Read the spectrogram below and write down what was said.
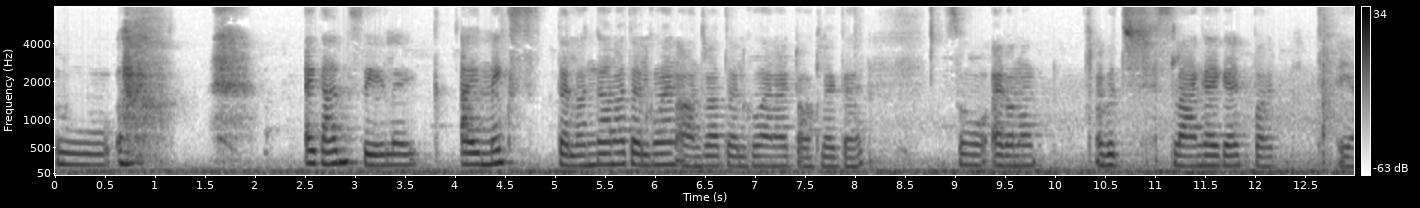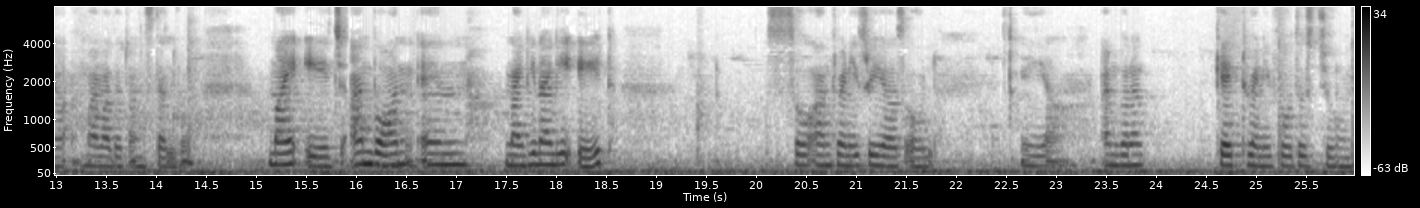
Oh, I can't say like I mix Telangana Telugu and Andhra Telugu and I talk like that. So I don't know which slang I get, but yeah, my mother tongue is Telugu. My age I'm born in 1998, so I'm 23 years old. Yeah, I'm gonna get 24 this June,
